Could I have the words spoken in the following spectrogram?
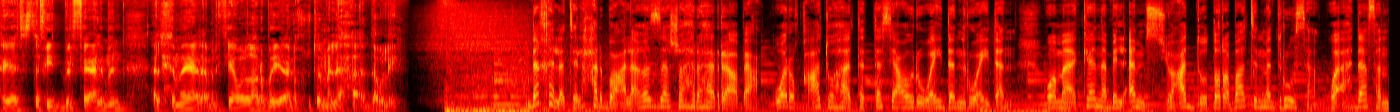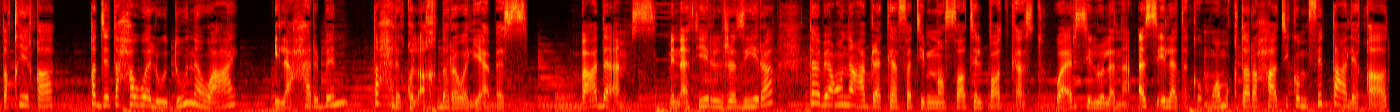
هي تستفيد بالفعل من الحماية الأمريكية والغربية لخطوط الملاحة الدولية. دخلت الحرب على غزة شهرها الرابع ورقعتها تتسع رويدا رويدا. وما كان بالأمس يعد ضربات مدروسة واهدافا دقيقة قد يتحول دون وعي إلى حرب تحرق الأخضر واليابس. بعد أمس من أثير الجزيرة تابعونا عبر كافة منصات البودكاست وأرسلوا لنا أسئلتكم ومقترحاتكم في التعليقات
